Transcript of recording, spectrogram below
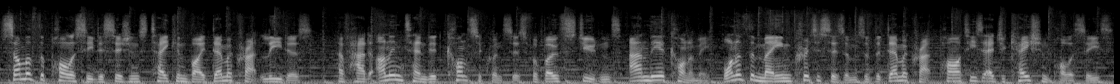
some of the policy decisions taken by Democrat leaders have had unintended consequences for both students and the economy. One of the main criticisms of the Democrat Party's education policies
